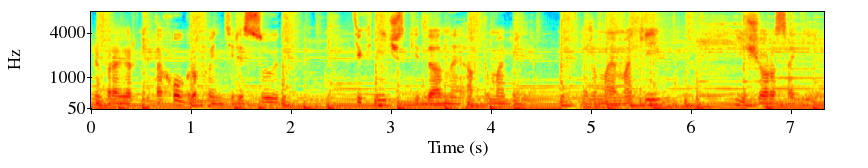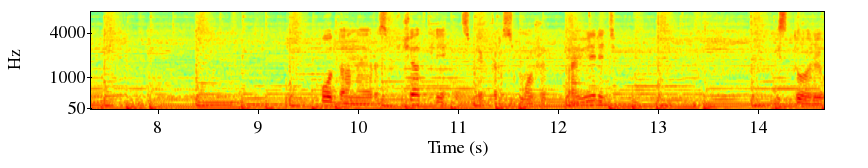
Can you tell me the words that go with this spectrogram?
при проверке тахографа интересуют технические данные автомобиля. Нажимаем ОК и еще раз ОК. По данной распечатке инспектор сможет проверить историю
